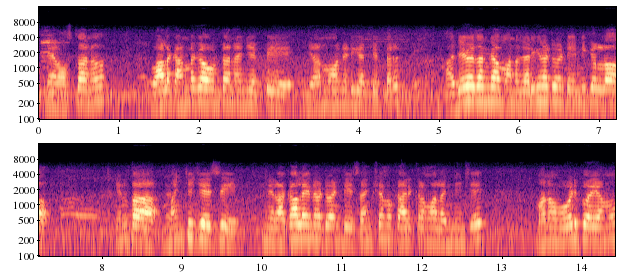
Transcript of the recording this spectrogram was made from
నేను వస్తాను వాళ్ళకి అండగా ఉంటానని చెప్పి జగన్మోహన్ రెడ్డి గారు చెప్పారు. అదేవిధంగా మొన్న జరిగినటువంటి ఎన్నికల్లో ఇంత మంచి చేసి ఇన్ని రకాలైనటువంటి సంక్షేమ కార్యక్రమాలు అందించి మనం ఓడిపోయాము.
